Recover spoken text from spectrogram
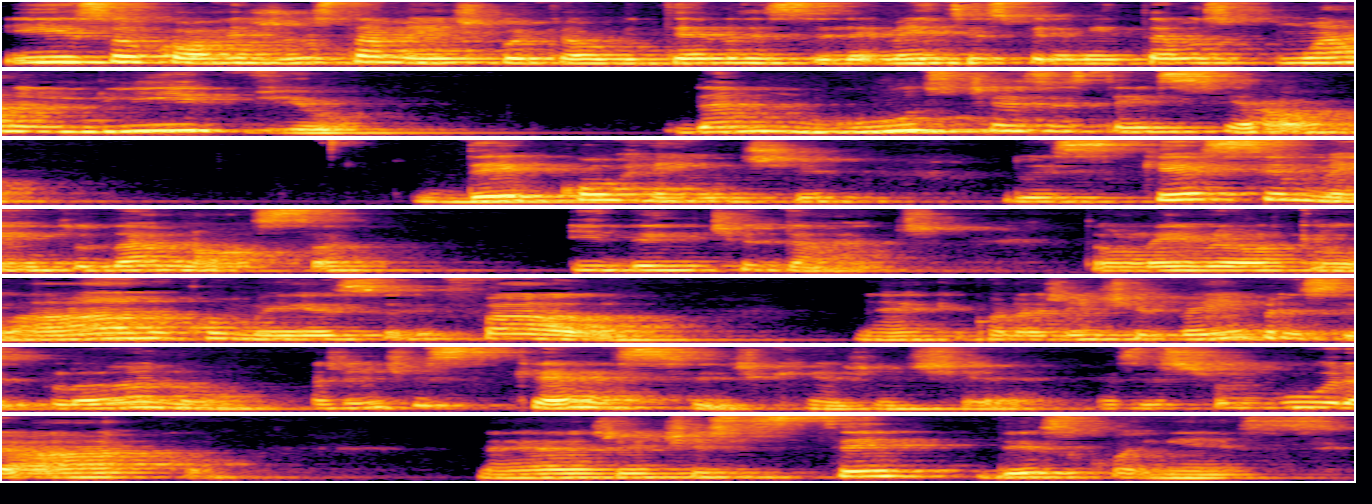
E isso ocorre justamente porque, obtendo esses elementos, experimentamos um alívio da angústia existencial decorrente do esquecimento da nossa identidade. Então, lembra que lá no começo ele fala né, que quando a gente vem para esse plano, a gente esquece de quem a gente é. Existe um buraco, né, a gente se desconhece.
